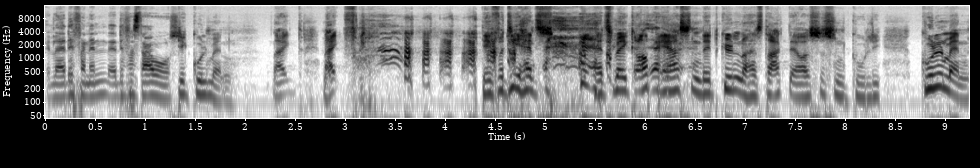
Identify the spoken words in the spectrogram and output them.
eller er det fra en anden, er det fra Star Wars? Det er guldmanden. Nej, nej. Det er fordi hans, hans make-up kan- er sådan lidt gylden, og hans dragt er også sådan gullig. Guldmanden,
